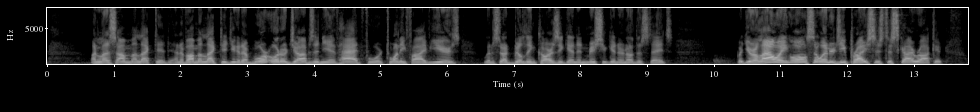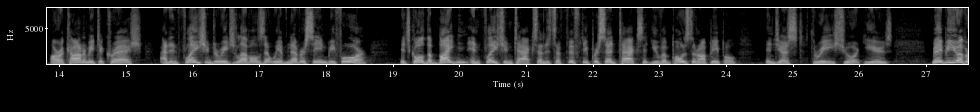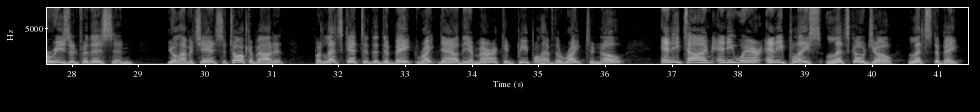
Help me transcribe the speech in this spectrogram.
unless I'm elected. And if I'm elected, you're going to have more auto jobs than you've had for 25 years. We're going to start building cars again in Michigan and other states. But you're allowing also energy prices to skyrocket, our economy to crash, and inflation to reach levels that we have never seen before. It's called the Biden inflation tax, and it's a 50% tax that you've imposed on our people in just three short years. Maybe you have a reason for this, and you'll have a chance to talk about it. But let's get to the debate right now. The American people have the right to know anytime, anywhere, any place. Let's go, Joe. Let's debate.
